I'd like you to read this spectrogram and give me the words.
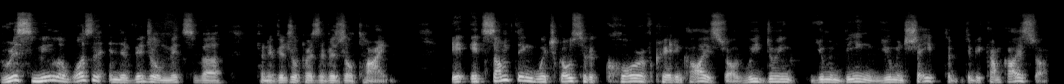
Bris Mila wasn't an individual mitzvah for an individual person, individual time It, it's something which goes to the core of creating Klal Yisrael, redoing human being, human shape to, to become Klal Yisrael.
